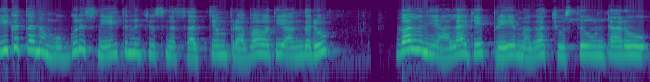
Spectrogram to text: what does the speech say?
ఇక తన ముగ్గురు స్నేహితులను చూసిన సత్యం ప్రభావతి అందరూ వాళ్ళని అలాగే ప్రేమగా చూస్తూ ఉంటారు.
